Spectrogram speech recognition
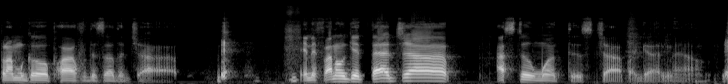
But I'm gonna go apply for this other job. and if I don't get that job, I still want this job I got now.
